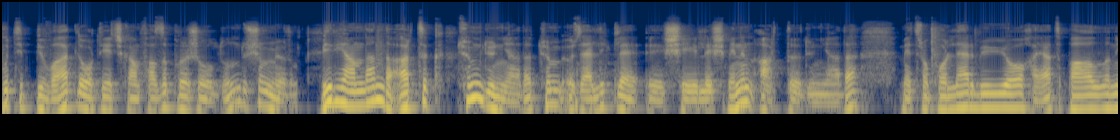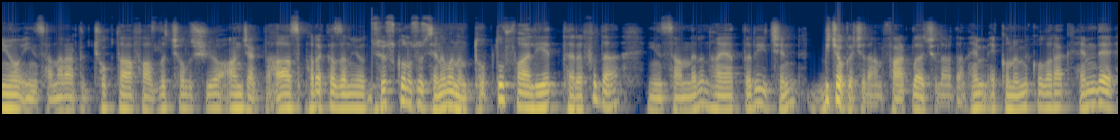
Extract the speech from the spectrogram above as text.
bu tip bir vaatle ortaya çıkan fazla proje olduğunu düşünmüyorum. Bir yandan da artık tüm dünyada, tüm özellikle e, şehirleşmenin arttığı dünyada metropoller büyüyor, hayat pahalanıyor, insanlar artık çok daha fazla çalışıyor ancak daha az para kazanıyor. Söz konusu sinemanın toplu faaliyet tarafı da insanların hayatları için birçok açıdan, farklı açılardan hem ekonomik olarak hem de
